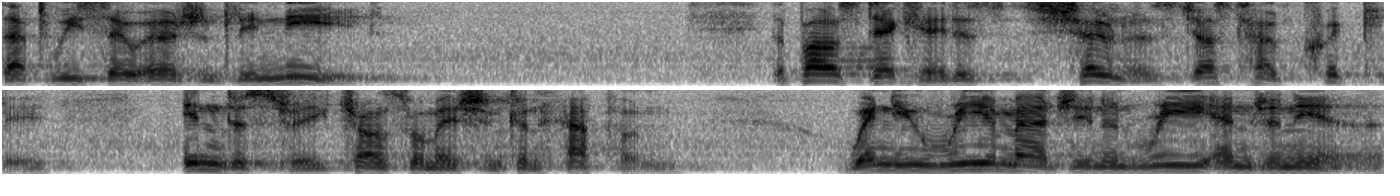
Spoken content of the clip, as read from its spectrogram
that we so urgently need. The past decade has shown us just how quickly industry transformation can happen when you reimagine and re-engineer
